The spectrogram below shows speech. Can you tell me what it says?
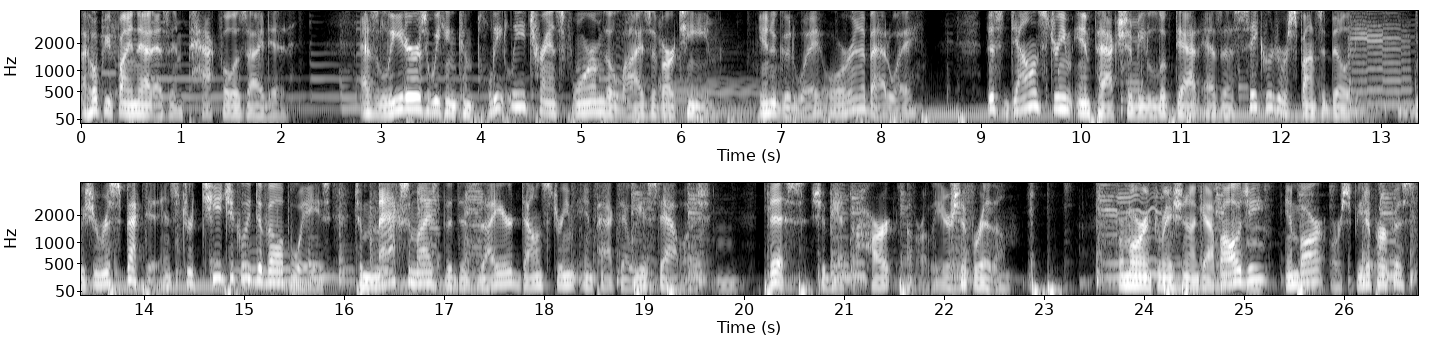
I hope you find that as impactful as I did. As leaders, we can completely transform the lives of our team. in a good way or in a bad way. This downstream impact should be looked at as a sacred responsibility. We should respect it and strategically develop ways to maximize the desired downstream impact that we establish. This should be at the heart of our leadership rhythm. For more information on Gapology, IMBAR, or Speed of Purpose,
